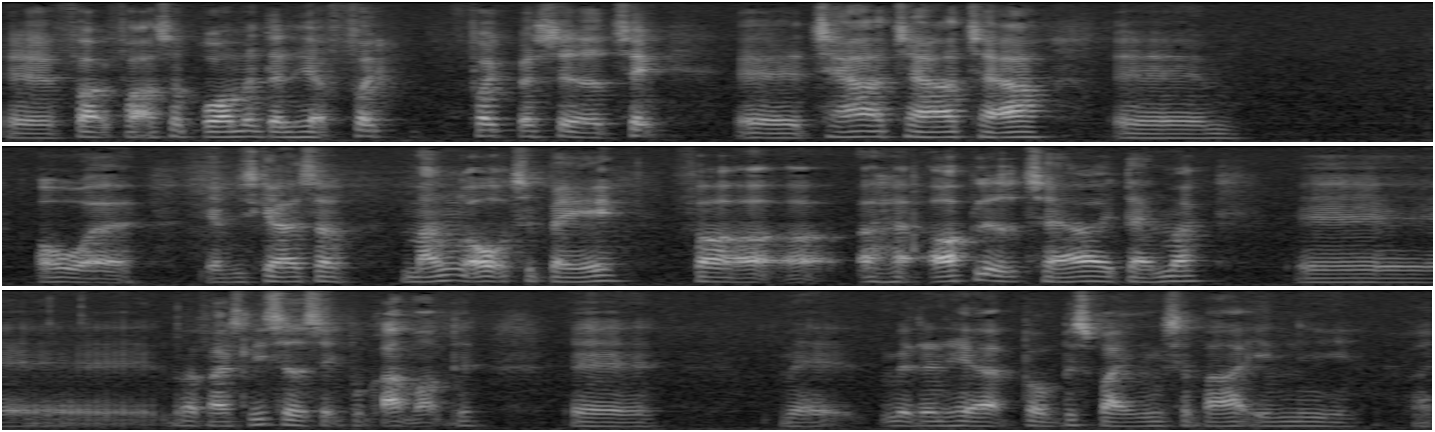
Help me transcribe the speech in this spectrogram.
øh, folk fra, og så bruger man den her frygt, frygtbaserede ting, øh, terror, terror, terror. Øh, og øh, ja, vi skal altså mange år tilbage for at, at, at have oplevet terror i Danmark. Øh, nu har jeg faktisk lige siddet og set et program om det. Øh, med, med den her bombesprængning, så bare inde i... Hvad,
